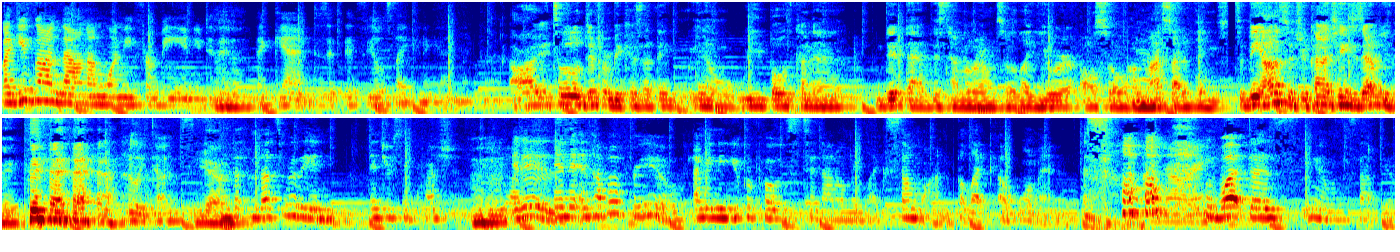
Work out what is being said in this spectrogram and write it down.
Like you've gone down on one knee for me and you did Mhm. it again. Does it, it feels like an again like that? Uh, it's a little different because I think you know we both kind of did that this time around. So like you were also on my side of things. To be honest with you, kind of changes everything. It really does. yeah. Th- that's really an interesting question. Mhm. Like, It is. And, and how about for you? I mean, you proposed to not only like someone, but like a woman. So, right? what does, you know, what does that feel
